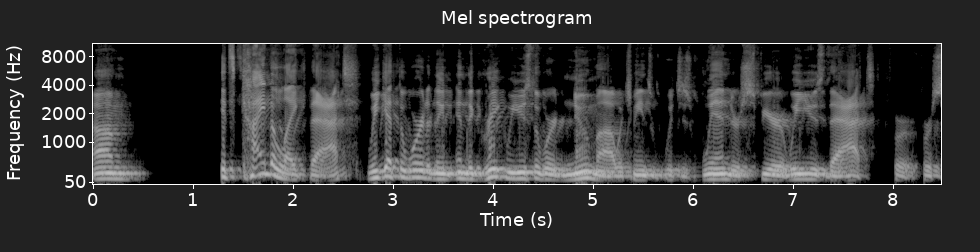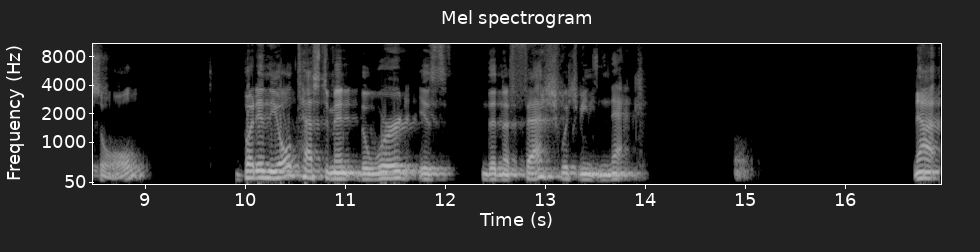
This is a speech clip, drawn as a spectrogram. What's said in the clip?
Um, it's kind of like that. We get the word in the, in the Greek, we use the word pneuma, which means which is wind or spirit. We use that for, for soul. But in the Old Testament, the word is the nephesh, which means neck. Now,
